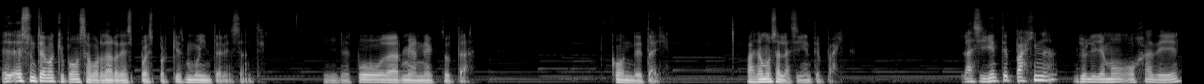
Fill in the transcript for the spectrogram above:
E-, es un tema que podemos abordar después porque es muy interesante. Y les puedo dar mi anécdota con detalle. Pasamos a la siguiente página. La siguiente página yo le llamo hoja de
